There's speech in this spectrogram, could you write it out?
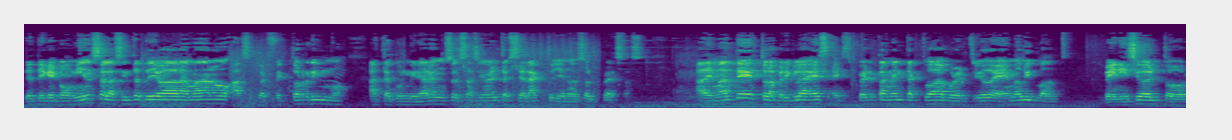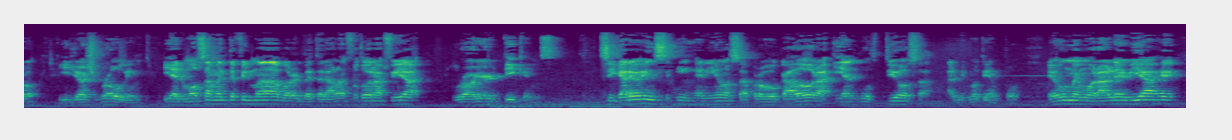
Desde que comienza, la cinta te lleva de la mano a su perfecto ritmo hasta culminar en un sensacional tercer acto lleno de sorpresas. Además de esto, la película es expertamente actuada por el trío de Emily Blunt, Benicio del Toro y Josh Brolin, y hermosamente filmada por el veterano de fotografía Roger Dickens. Sicario es ingeniosa, provocadora y angustiosa al mismo tiempo. Es un memorable viaje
